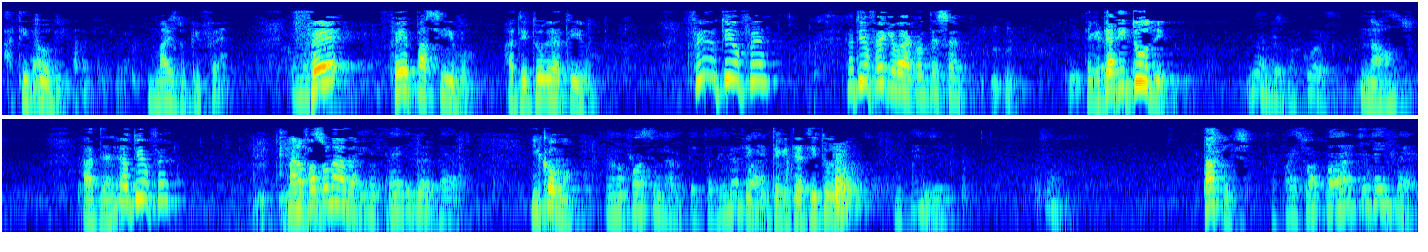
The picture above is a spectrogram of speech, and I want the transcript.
Atitude. Mais do que fé. Fé, fé passivo. Atitude ativo. Fé, eu tenho fé. Eu tenho fé que vai acontecer. Tem que ter atitude. Não é a mesma coisa? Não. Eu tenho fé. Mas não faço Eu nada. tenho fé de verdade. E como? Eu não faço nada, tenho que fazer minha Tem parte. tem que ter atitude. Entendi. Sim. Tachlis. Você faz sua parte e tem fé.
